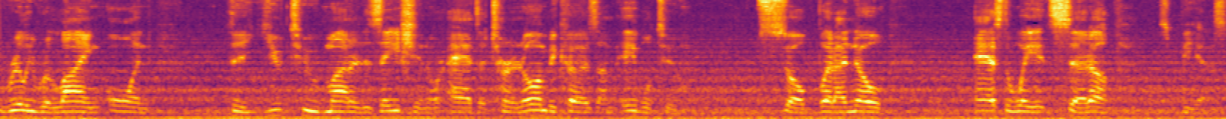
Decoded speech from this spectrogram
really relying on the YouTube monetization or ads. I turn it on because I'm able to so, but I know as the way it's set up, it's BS.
